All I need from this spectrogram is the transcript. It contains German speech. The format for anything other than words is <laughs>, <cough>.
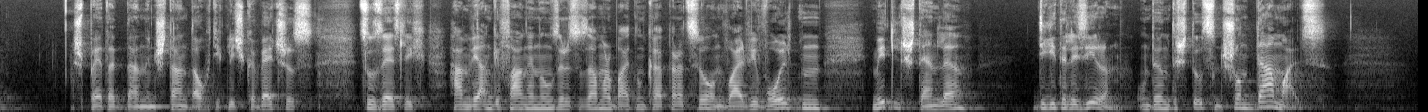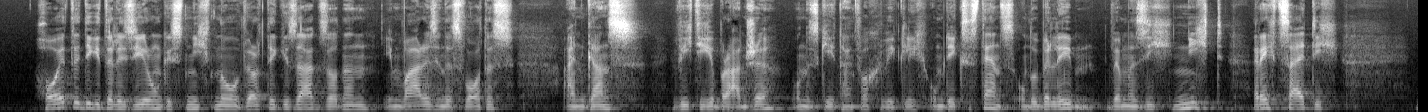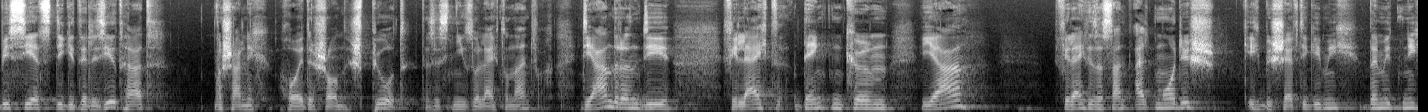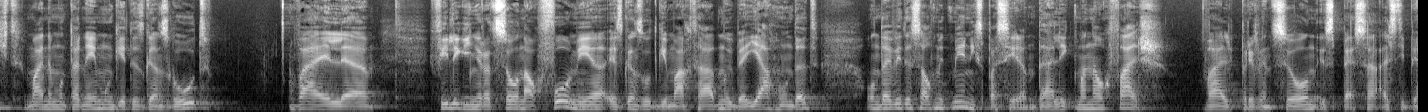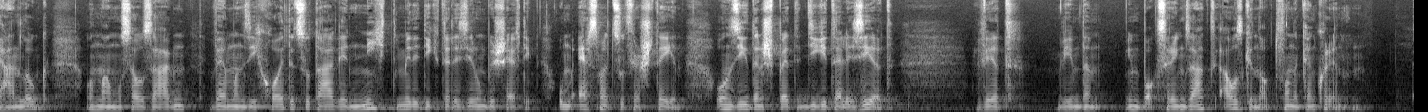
Später dann entstand auch die Klitschko Ventures. Zusätzlich haben wir angefangen unsere Zusammenarbeit und Kooperation, weil wir wollten Mittelständler digitalisieren und unterstützen, schon damals. Heute Digitalisierung ist nicht nur wörtlich gesagt, sondern im wahren Sinn des Wortes eine ganz wichtige Branche und es geht einfach wirklich um die Existenz und Überleben. Wenn man sich nicht rechtzeitig bis jetzt digitalisiert hat, wahrscheinlich heute schon spürt. Das ist nie so leicht und einfach. Die anderen, die vielleicht denken können, ja, vielleicht ist das altmodisch, ich beschäftige mich damit nicht, meinem Unternehmen geht es ganz gut, weil äh, viele Generationen auch vor mir es ganz gut gemacht haben, über Jahrhunderte, und da wird es auch mit mir nichts passieren. Da liegt man auch falsch weil Prävention ist besser als die Behandlung. Und man muss auch sagen, wenn man sich heutzutage nicht mit der Digitalisierung beschäftigt, um erstmal zu verstehen und sie dann später digitalisiert, wird, wie man im Boxring sagt, ausgenockt von den Konkurrenten.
